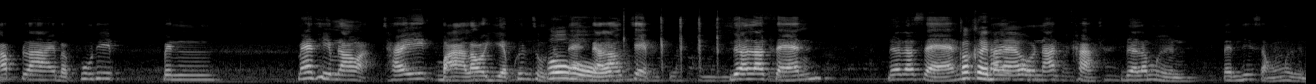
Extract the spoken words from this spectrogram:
อัพไลน์แบบผู้ที่เป็นแม่ทีมเราอะ ใช้บ่าเราเหยียบขึ้นสู่ตำแหน่งโอ้โห แต่เราเจ็บ เดือนละแสน เดือนละแสนก็เคยมาแล้ว ได้โบนัสค่ะเดือนละหมื่นเต็มที่สองหมื่น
